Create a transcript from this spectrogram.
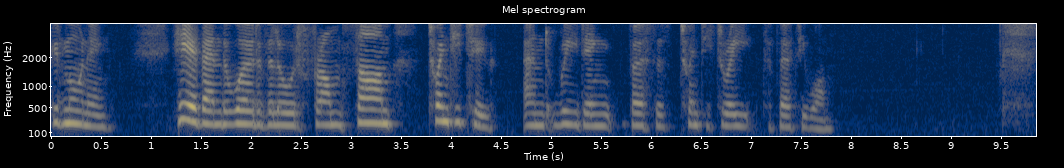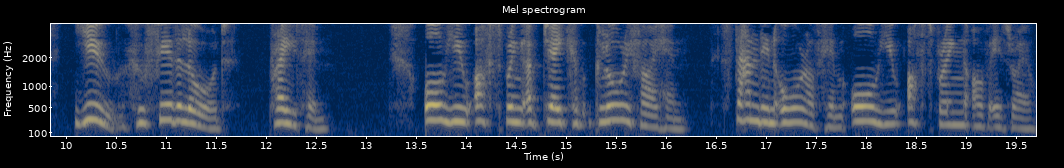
Good morning. Hear then the word of the Lord from Psalm 22 and reading verses 23 to 31. You who fear the Lord, praise him. All you offspring of Jacob, glorify him. Stand in awe of him, all you offspring of Israel.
